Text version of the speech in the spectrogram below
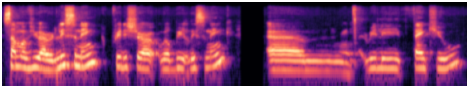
some of you are listening. Pretty sure will be listening. Um, really, thank you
